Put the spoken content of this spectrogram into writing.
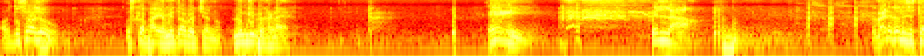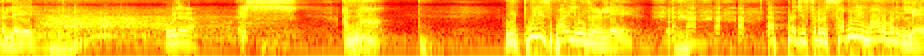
और दूसरा जो, उसका भाई अमिताभ बच्चन, लुंगी पे खड़ा है। ए, पिल्ला। ಬೆಳಗೊಂದು ಸಿಸ್ತಾರಲ್ಲಿ ಹೋಗ್ಲೇಗ ಅಣ್ಣ நீ போலீஸ் பாயில் வந்துருங்களே அப்புறம் சபலி மாணவர்களே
